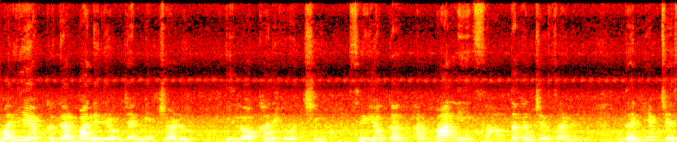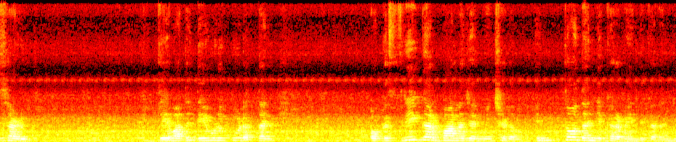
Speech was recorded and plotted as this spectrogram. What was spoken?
మరి యొక్క గర్భాన్ని దేవుడు జన్మించాడు. ఈ లోకానికి వచ్చి స్త్రీ యొక్క గర్భాన్ని సార్థకం చేశాడు. ధన్యం చేశాడు. దేవాత దేవుడు కూడా తన ఒక స్త్రీ గర్భాన జన్మించడం ఎంతో ధన్యకరమైంది కదండి.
